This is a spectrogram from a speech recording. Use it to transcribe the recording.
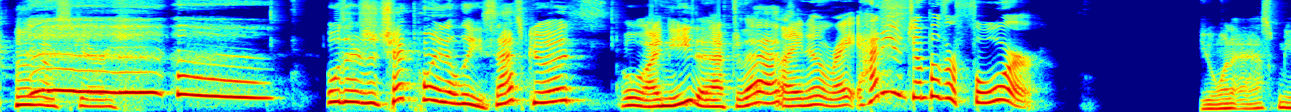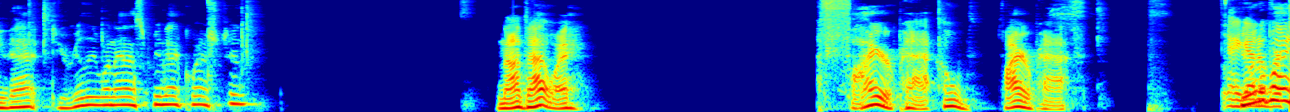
that's scary. Oh, there's a checkpoint at least. That's good. Oh, I need it after that. I know, right? How do you jump over four? you want to ask me that? Do you really want to ask me that question? Not that way. A fire path. Oh, fire path. I got wanna buy-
